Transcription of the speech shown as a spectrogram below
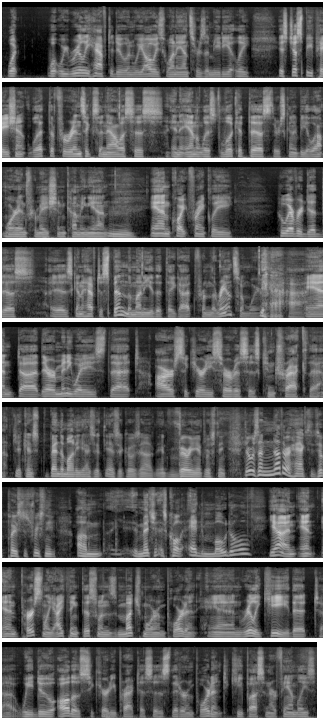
What what we really have to do, and we always want answers immediately, is just be patient. Let the forensics analysis and analyst look at this. There's going to be a lot more information coming in, and quite frankly, whoever did this is going to have to spend the money that they got from the ransomware. And uh, there are many ways that our security services can track that. You can spend the money as it as it goes out. And very interesting. There was another hack that took place just recently. Um, it mentioned it's called Edmodo. Yeah, and, and, and personally, I think this one's much more important and really key that uh, we do all those security practices that are important to keep us and our families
